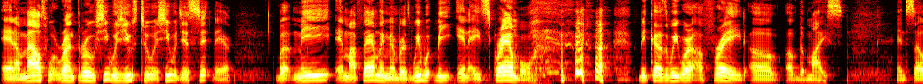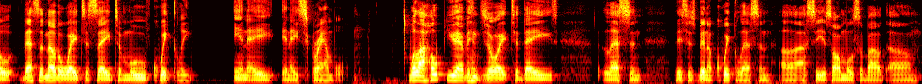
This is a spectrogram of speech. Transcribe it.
and a mouse would run through. She was used to it. She would just sit there. But me and my family members, we would be in a scramble because we were afraid of, of the mice. And so that's another way to say to move quickly in a in a scramble. Well, I hope you have enjoyed today's lesson. This has been a quick lesson. Uh, I see it's almost about um,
